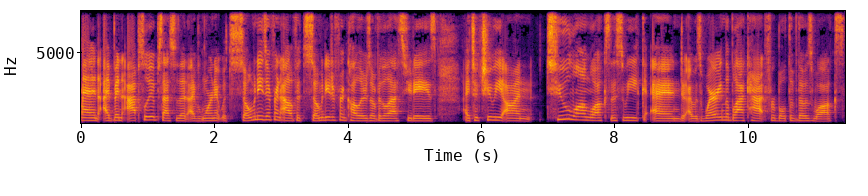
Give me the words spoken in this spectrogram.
And I've been absolutely obsessed with it. I've worn it with so many different outfits, so many different colors over the last few days. I took Chewy on two long walks this week and I was wearing the black hat for both of those walks.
